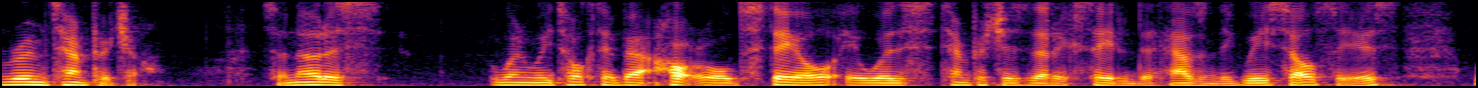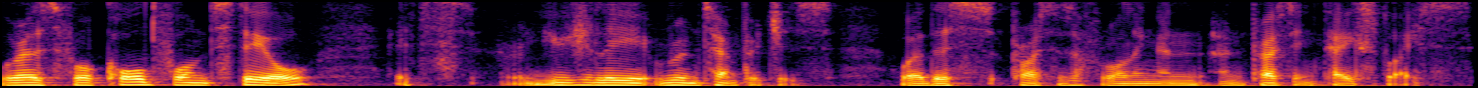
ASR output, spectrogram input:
room temperature. So notice when we talked about hot rolled steel, it was temperatures that exceeded 1000 degrees Celsius, whereas for cold formed steel, it's usually room temperatures where this process of rolling and, and pressing takes place.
